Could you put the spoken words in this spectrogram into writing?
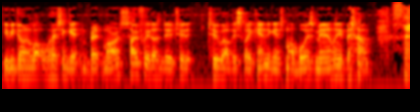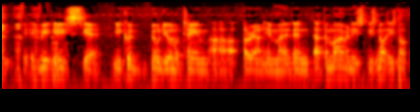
you'd be doing a lot worse than getting Brett Morris. Hopefully, he doesn't do too too well this weekend against my boys Manly. But um, he, he's yeah, you could build your team uh, around him, mate. And at the moment, he's he's not he's not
